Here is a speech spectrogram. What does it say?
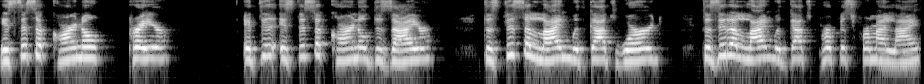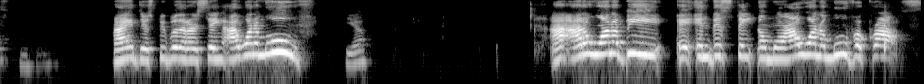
is this a carnal prayer? Is this a carnal desire? Does this align with God's word? Does it align with God's purpose for my Mhm, life? mhm. Right? There's people that are saying, I want to move. Yeah. I, I don't want to be in this state no more. I want to move across.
